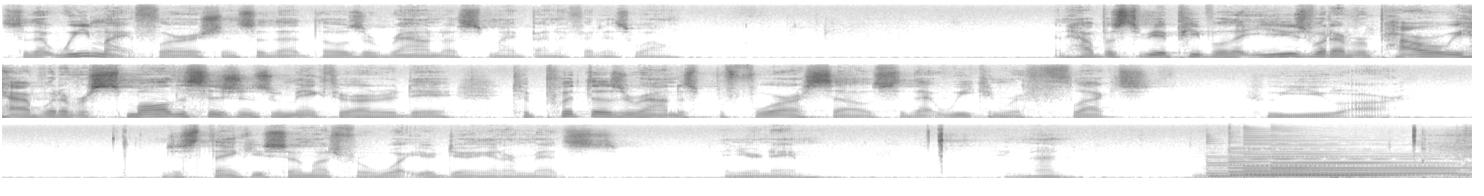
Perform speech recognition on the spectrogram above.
so that we might flourish and so that those around us might benefit as well. And help us to be a people that use whatever power we have, whatever small decisions we make throughout our day, to put those around us before ourselves so that we can reflect who you are. And just thank you so much for what you're doing in our midst. In your name, amen.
